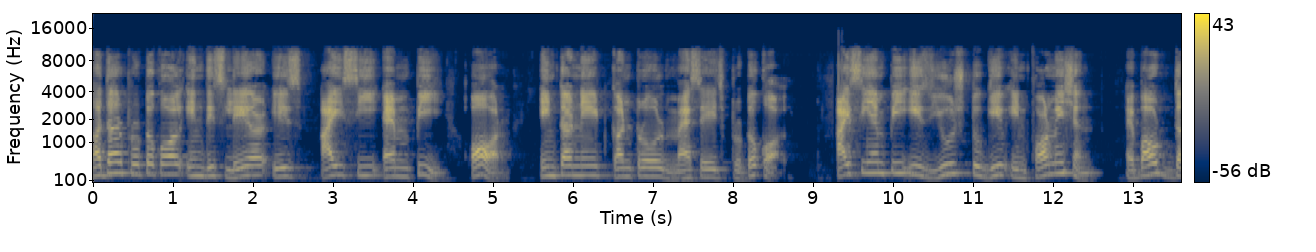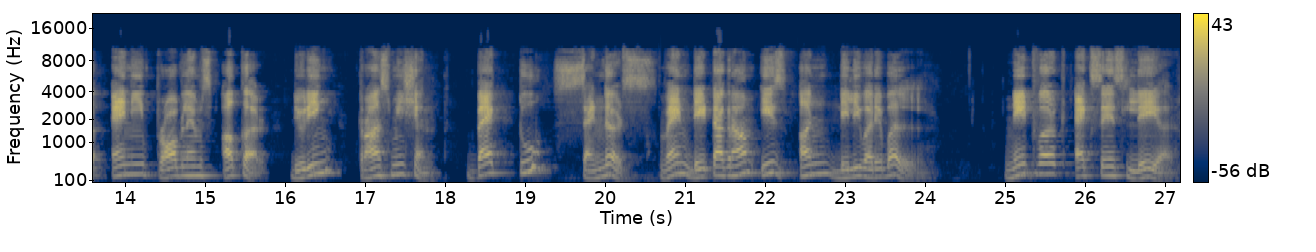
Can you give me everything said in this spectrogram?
Other protocol in this layer is ICMP or Internet Control Message Protocol. ICMP is used to give information about the any problems occur during transmission back to senders when datagram is undeliverable. Network access layer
